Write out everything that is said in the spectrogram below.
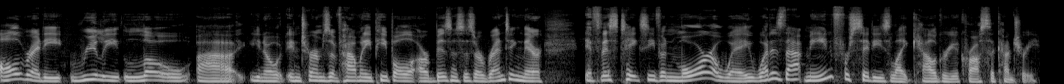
already really low, uh, you know, in terms of how many people our businesses are renting there. If this takes even more away, what does that mean for cities like Calgary across the country?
